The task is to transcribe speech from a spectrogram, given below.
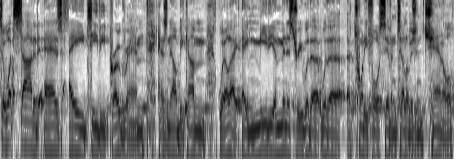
So what started as a TV program has now become well a, a media ministry with a with a twenty four seven television channel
